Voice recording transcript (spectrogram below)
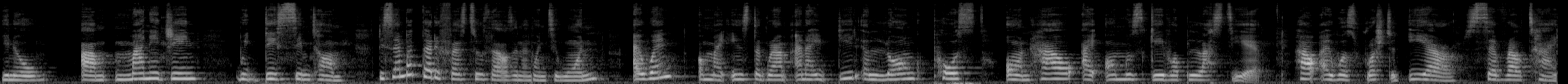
you know, um, managing with this symptom. December 31st, 2021, I went on my Instagram and I did a long post on how I almost gave up last year, how I was rushed to ER several times.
